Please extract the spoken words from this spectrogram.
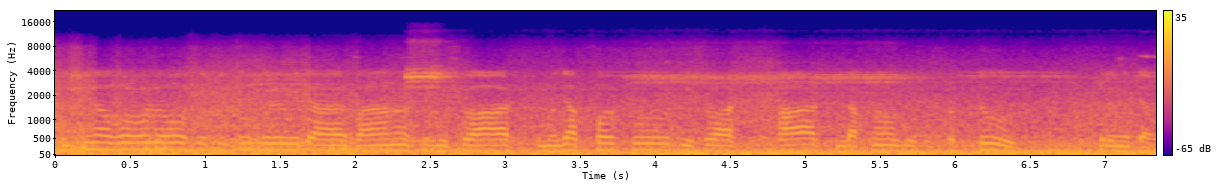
কুশিনগর হলো ফিফটি টু কিলোমিটার, বারাণসী দুশো আট মুজাফরপুর দুশো ষাট লখনৌ দুশো সত্তর কিলোমিটার।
